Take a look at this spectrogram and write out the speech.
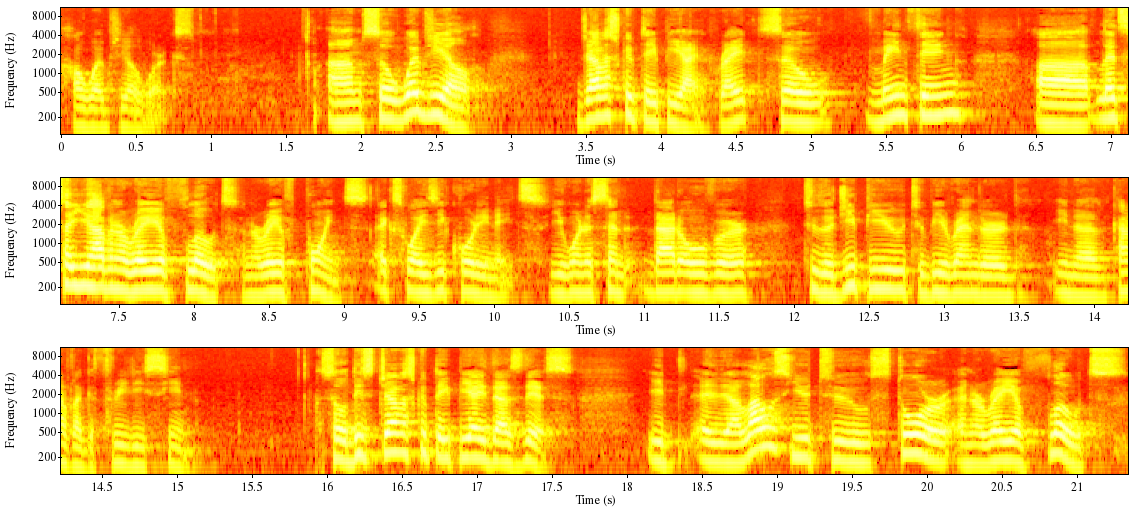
how WebGL works. Um, so WebGL, JavaScript API, right? So main thing. Uh, let's say you have an array of floats, an array of points, x, y, z coordinates. You want to send that over to the GPU to be rendered in a kind of like a 3D scene. So this JavaScript API does this. It, it, allows you to store an array of floats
